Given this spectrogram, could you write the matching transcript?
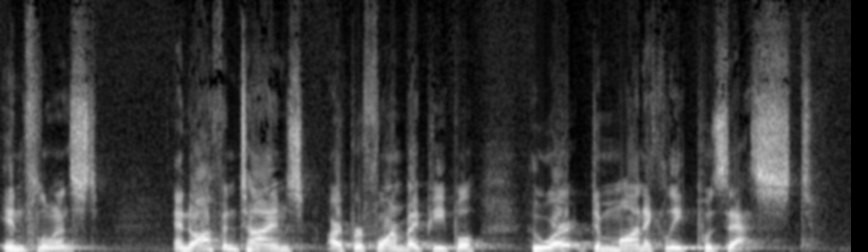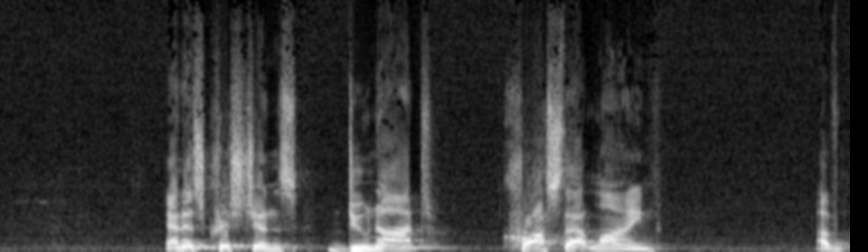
influenced and oftentimes are performed by people who are demonically possessed. And as Christians, do not cross that line of,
